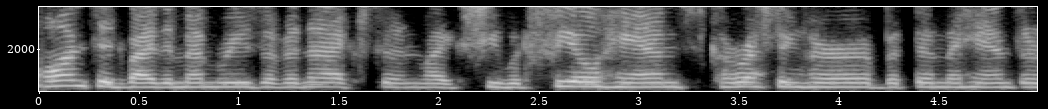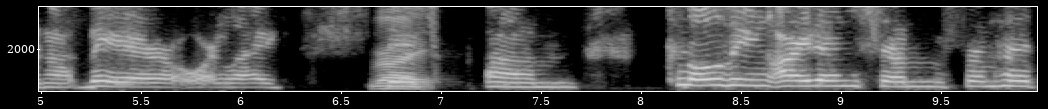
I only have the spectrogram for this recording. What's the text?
haunted by the memories of an ex and like she would feel hands caressing her but then the hands are not there or like right. there's um clothing items from from her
